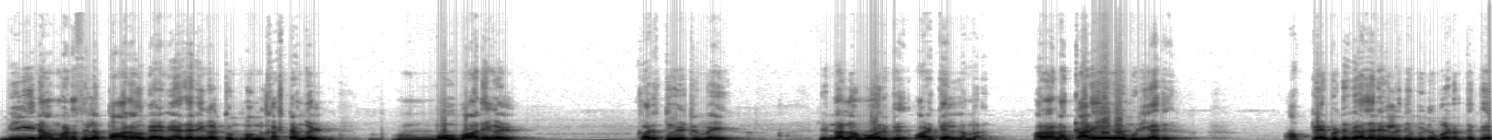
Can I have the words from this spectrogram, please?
வீணாக மனசில் பார வே- வேதனைகள் துன்பங்கள் கஷ்டங்கள் ரொம்ப உபாதைகள் கருத்து வேற்றுமை என்னெல்லாமோ இருக்குது வாழ்க்கையில் நம்ம. அதெல்லாம் களையவே முடியாது. அப்பேற்பட்ட வேதனைகள்லேருந்து விடுபடுறதுக்கு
